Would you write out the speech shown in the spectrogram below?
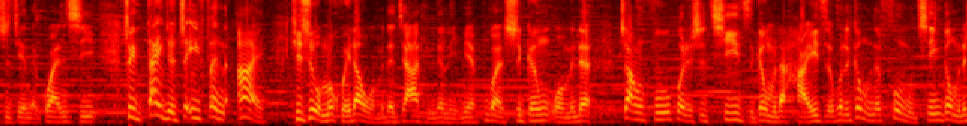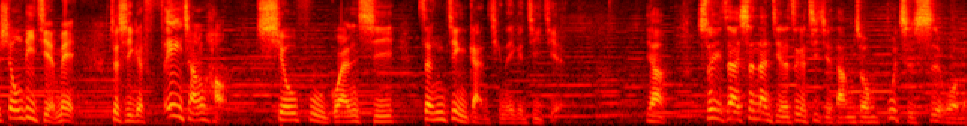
之间的关系。所以带着这一份爱，其实我们回到我们的家庭的里面，不管是跟我们的丈夫，或者是妻子，跟我们的孩子，或者跟我们的父母亲，跟我们的兄弟姐妹，这是一个非常好修复关系、增进感情的一个季节。样，所以在圣诞节的这个季节当中，不只是我们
